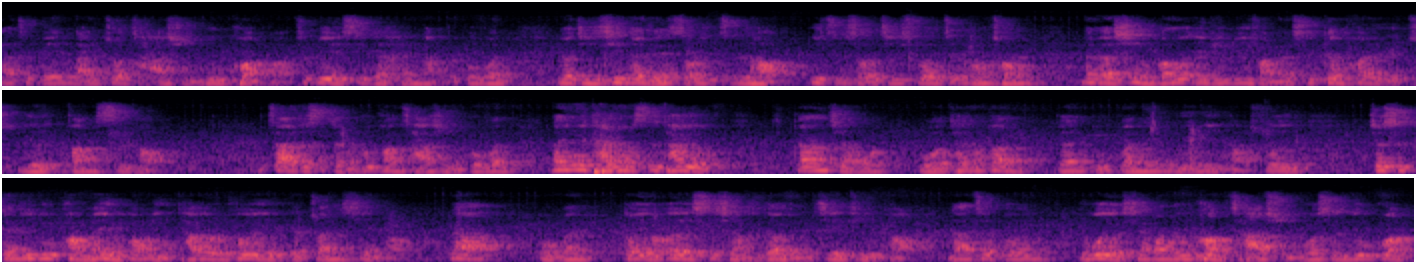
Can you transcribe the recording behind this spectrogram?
那这边来做查询路况啊。这边也是一个很好的部分，尤其现在人手一支哈，一支手机，所以这个从从那个幸福公路 APP 反而是更快的一个一个方式哈。再就是整个路况查询的部分，那因为台中市它有刚刚讲我我台中段跟古关的原理哈，所以。就是根据路况每五公里，它会会有一个专线哈。那我们都有二十四小时都有人接听哈。那这部分如果有相关路况查询或是路况，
